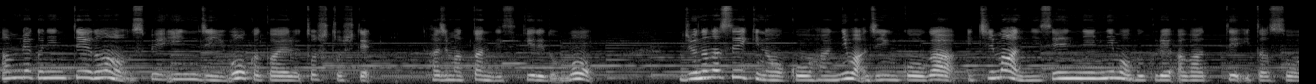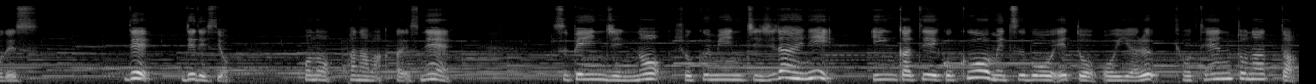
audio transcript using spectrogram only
300人程度のスペイン人を抱える都市として始まったんですけれども、17世紀の後半には人口が1万2000人にも膨れ上がっていたそうです。で、でですよ。このパナマがですね、スペイン人の植民地時代にインカ帝国を滅亡へと追いやる拠点となった、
